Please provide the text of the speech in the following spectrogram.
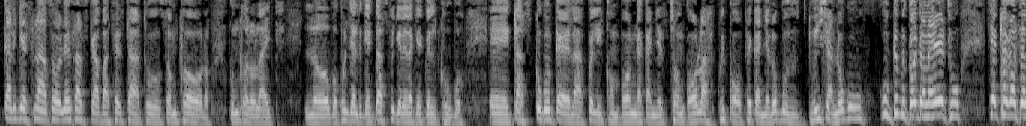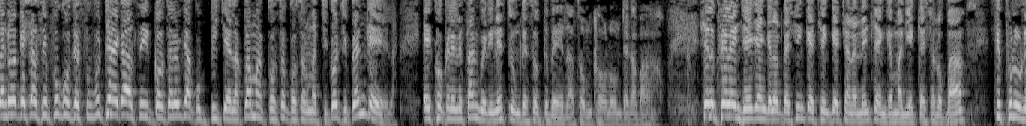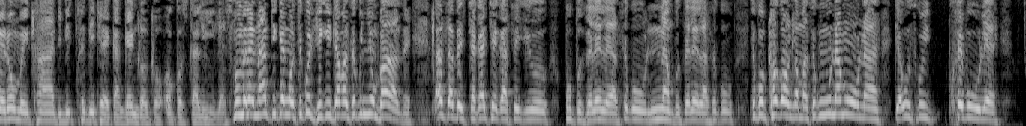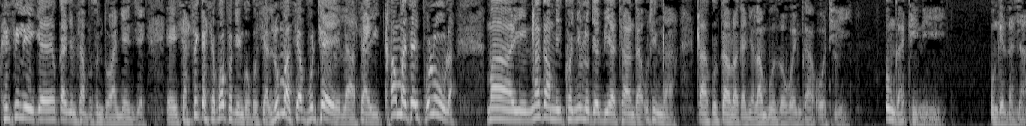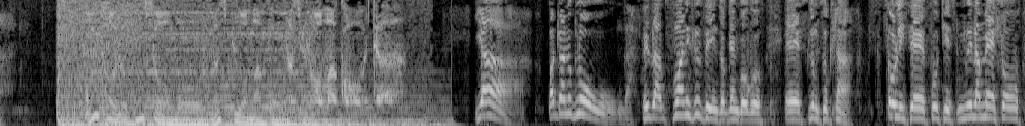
kanti ke sinaso nesasigaba sesithathu somxholo kumxholo light lobo. Kunjani ke xa sifikelela ke kweli qhubo. Eh xa siqukuqela kweli qombonqa kanye sithongola kwigophe kanye lokuzidwisha nokurhuqa imigodana yethu siyaqhakazela ngelo xesha sifukuze sifufutheka sigqozele ukuya kubhijela kula magosogoso namajikojiko endlela ekhokhelela esangweni nesidumke sokugqibela somxholo mntekabawo selikusele nje ke ngelo xesha inketshenketshana nentlenge mani yexesha lokuba siphulule loo mixhadi ibichibitheka ngengxoxo okosikalile sivumele nathi ke ngosikudlikitha masikunyumbaze xa sabe sijakatyeka sikubhubhuzelela sikunambuzelela siku- sikuxhokonqa masikumunamuna de usikuyiqhwebule chisilike okanye mhlawumbi usundwanye nje. Um siyasika siyabopha ke ngoku siyaluma siyavuthela siyayiqhama siyayiphulula. Mayinxakam ikhonyulu ke biyathanda. Uthi nqa xa kutsalwa kanye laa mbuzo wenca othi ungathini? Ungenza njani? Umxholo kumhlobo nosiphiwo magoda. Ya kwaqala ukulunga siza kufumanisa izinto ke ngoku um silungise ukuhlala solise futhi sincina amehlo.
